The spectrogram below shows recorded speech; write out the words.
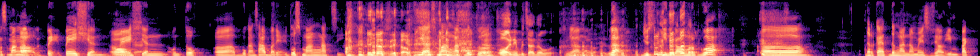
semangat? pa- passion. Oh, passion untuk eh, bukan sabar ya itu semangat sih iya semangat betul Oh ini bercanda bu. Enggak, enggak. Enggak, justru gini kalau menurut gua eh terkait dengan namanya social impact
